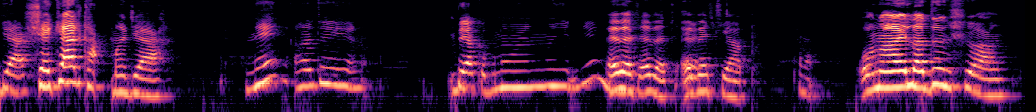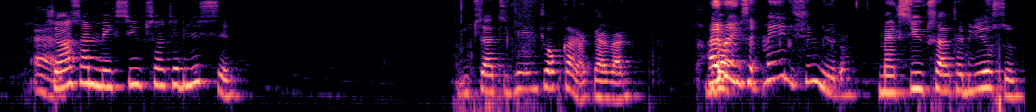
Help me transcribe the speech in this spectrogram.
Diğer. şeker kapmaca. Ne? Haritayı... Bir dakika bunu oynayalım değil mi? Evet evet evet yap. Tamam. Onayladın şu an. Evet. Şu an sen Max'i yükseltebilirsin. Yükselteceğin çok karakter var. Hayır ben yükseltmeyi düşünmüyorum. Max'i yükseltebiliyorsun.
